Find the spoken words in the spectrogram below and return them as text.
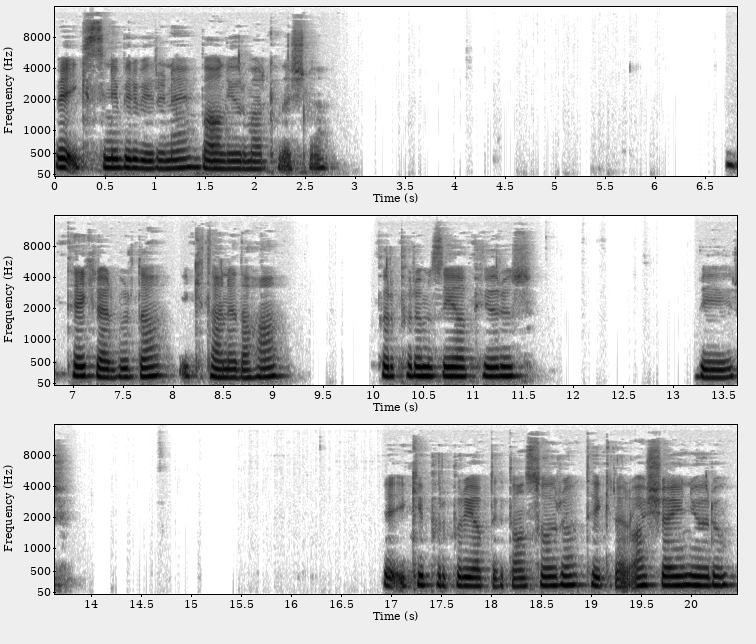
Ve ikisini birbirine bağlıyorum arkadaşlar. Tekrar burada iki tane daha pırpırımızı yapıyoruz. Bir ve 2 pırpır yaptıktan sonra tekrar aşağı iniyorum.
